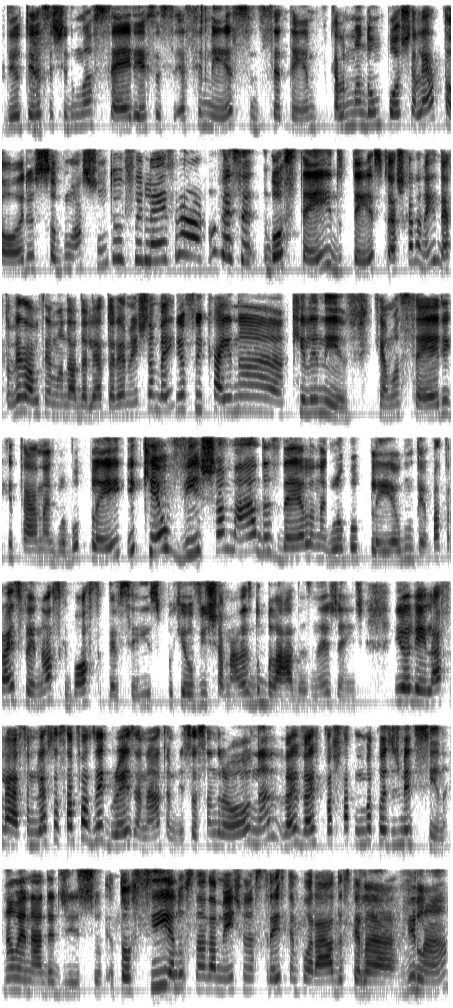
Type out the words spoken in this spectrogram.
de eu ter assistido uma série esse, esse mês de setembro, porque ela mandou um post aleatório sobre um assunto. Eu fui ler e falei, ah, vamos ver se gostei do texto. Acho que ela nem deve, talvez ela tenha mandado aleatoriamente também. E eu fui cair na Killing Eve, que é uma série que está na Globoplay e que eu vi chamadas dela na Globoplay algum tempo atrás. Falei, nossa, que bosta que deve ser isso, porque eu vi chamadas dubladas, né, gente? E olhei lá e falei, ah, essa mulher só sabe fazer Grey's Anatomy. Essa Sandra Oh, né, vai, vai passar uma coisa de medicina. Não é nada disso. Eu torci alucinadamente nas três temporadas pela vilã,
